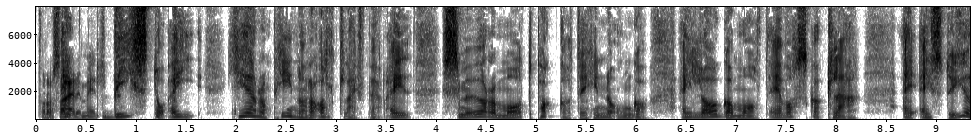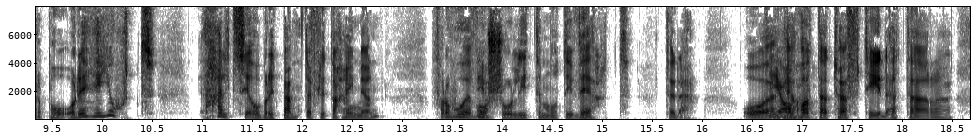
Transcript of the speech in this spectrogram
for å si det mildt. Bistå. Jeg gjør pinadø alt, Leif Per. Jeg smører matpakker til henne unger. Jeg lager mat, jeg vasker klær. Jeg, jeg styrer på, og det har jeg gjort helt siden Britt Bente flytta hjem igjen. For hun vært så lite motivert til det. Og Ja har hatt ei tøff tid etter uh,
